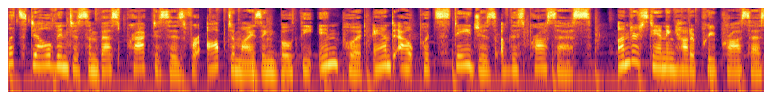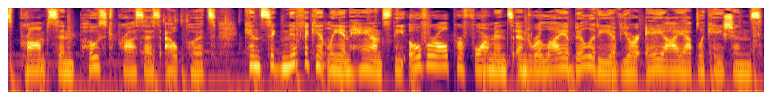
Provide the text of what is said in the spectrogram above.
let's delve into some best practices for optimizing both the input and output stages of this process. Understanding how to pre-process prompts and post-process outputs can significantly enhance the overall performance and reliability of your AI applications.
